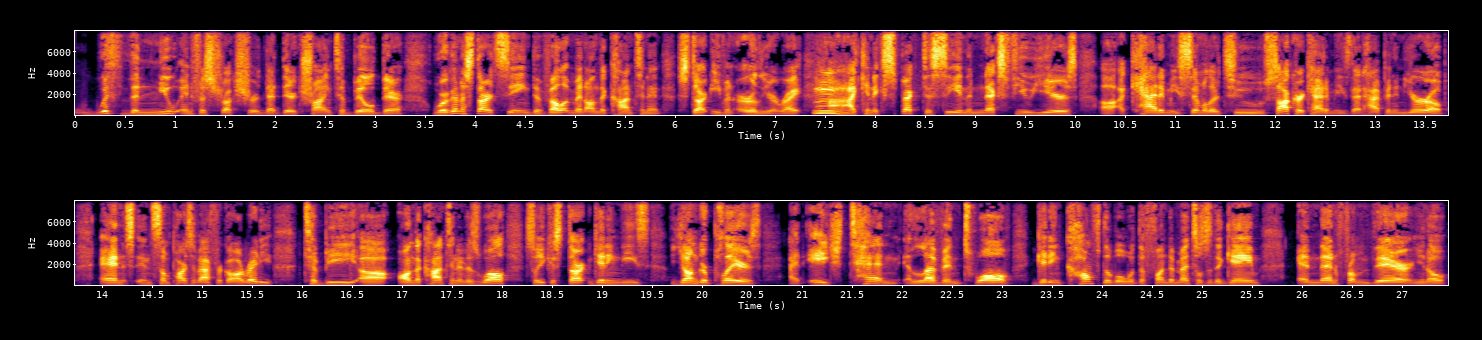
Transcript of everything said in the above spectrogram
with the new infrastructure that they're trying to build there, we're going to start seeing development on the continent start even earlier, right? Mm. Uh, I can expect to see in the next few years uh, academies similar to soccer academies that happen in Europe and in some parts of Africa already to be uh, on the continent as well. So you can start getting these younger players at age 10, 11, 12, getting comfortable with the fundamentals of the game. And then from there, you know,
